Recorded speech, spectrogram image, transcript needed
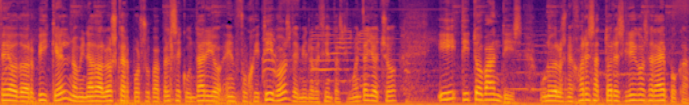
Theodore Bickel, nominado al Oscar por su papel secundario en Fugitivos de 1958, y Tito Bandis, uno de los mejores actores griegos de la época.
